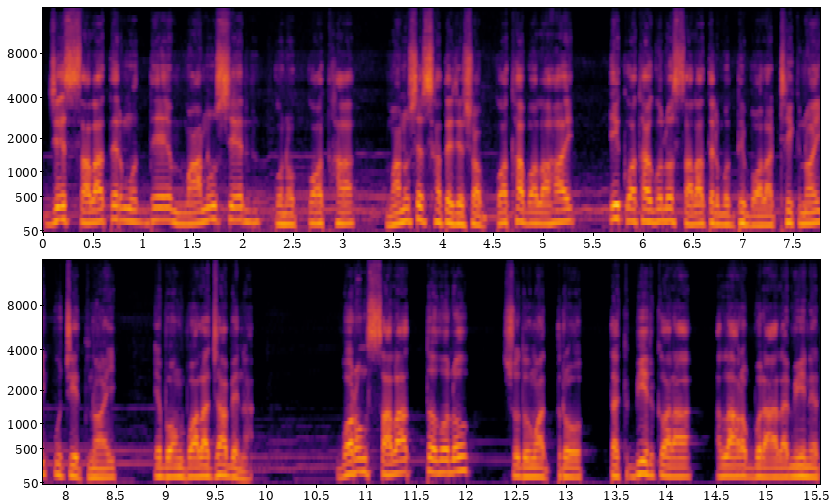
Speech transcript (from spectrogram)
যে সালাতের মধ্যে মানুষের কোনো কথা মানুষের সাথে যেসব কথা বলা হয় এই কথাগুলো সালাতের মধ্যে বলা ঠিক নয় উচিত নয় এবং বলা যাবে না বরং সালাত তো হলো শুধুমাত্র তাকবীর করা আল্লাহ রব্বুল আলমিনের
